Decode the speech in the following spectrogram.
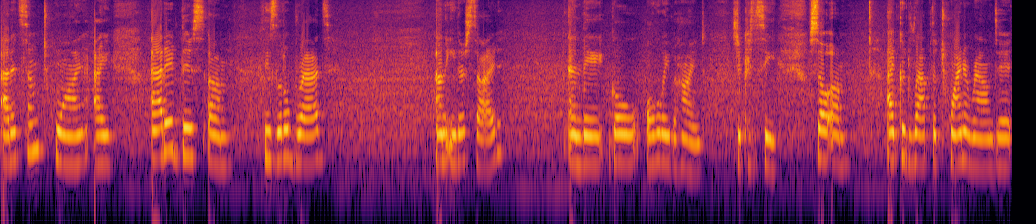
Added some twine. I added this um, these little brads on either side and they go all the way behind as you can see. So um, I could wrap the twine around it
